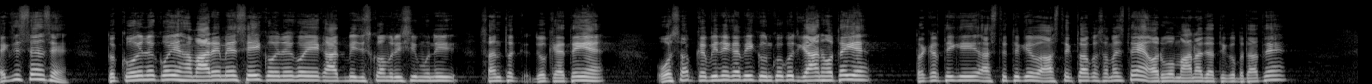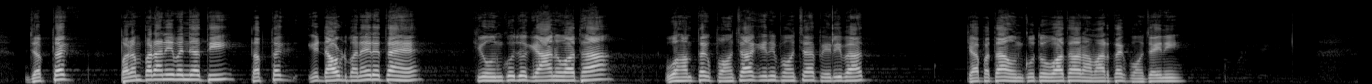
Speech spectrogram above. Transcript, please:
एग्जिस्टेंस है। तो कोई ना कोई हमारे में से ही कोई ना कोई एक आदमी जिसको हम ऋषि, मुनि, संत जो कहते हैं वो सब कभी ना कभी उनको कुछ ज्ञान होता ही है। प्रकृति की अस्तित्व की वास्तविकता को समझते हैं और वो मानव जाति को बताते हैं। जब तक परंपरा नहीं बन जाती, तब तक ये डाउट बना रहता है कि उनको जो ज्ञान हुआ था, वो हम तक पहुँचा कि नहीं पहुँचा? पहली बात, क्या पता उनको तो हुआ था और हमारे तक पहुँचा ही नहीं।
